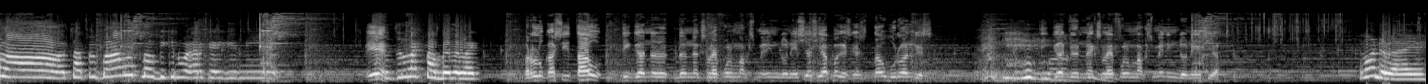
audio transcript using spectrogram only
lah, capek banget loh bikin WR kayak gini. Eh, Tambah jelek tambah jelek. perlu kasih tahu tiga the next level marksman Indonesia siapa guys? Kasih tahu buruan guys. Tiga the next level marksman Indonesia. Emang ada baik?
